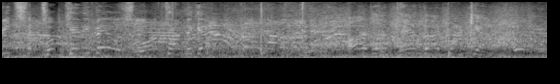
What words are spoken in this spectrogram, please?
reached out, took Kenny Bayless. Long time to get it. Hard left hand by Pacquiao.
